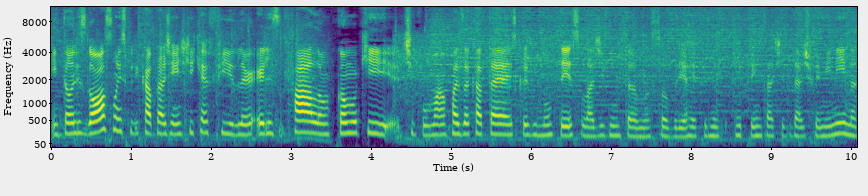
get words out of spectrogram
Então eles gostam de explicar pra gente o que, é filler. Eles falam como que, tipo, uma coisa que eu até escrevi num texto lá de Gintama sobre a representatividade feminina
